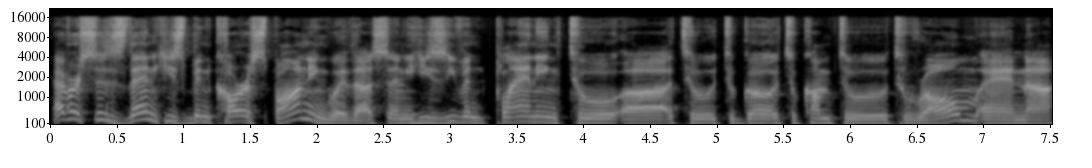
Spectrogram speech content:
ever since then he's been corresponding with us and he's even planning to uh, to to go to come to to Rome. And uh,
